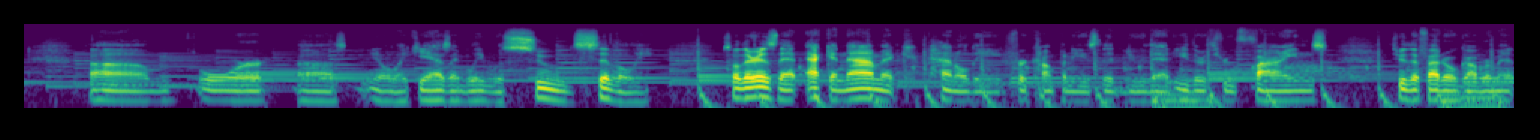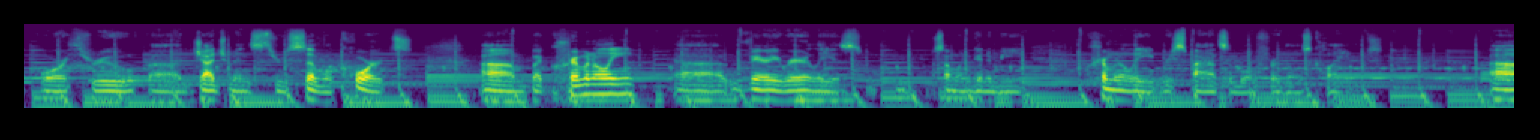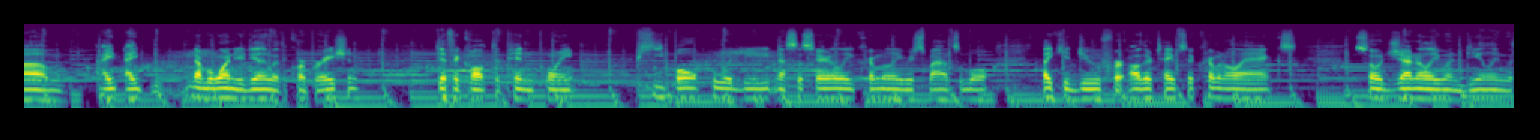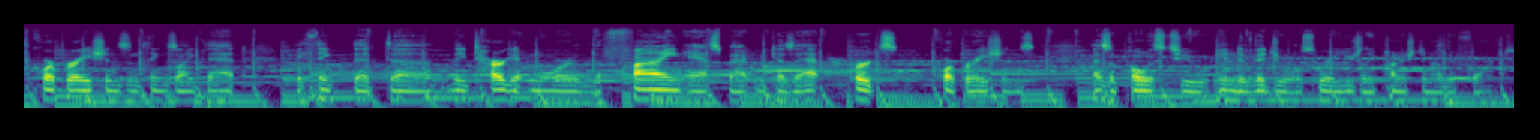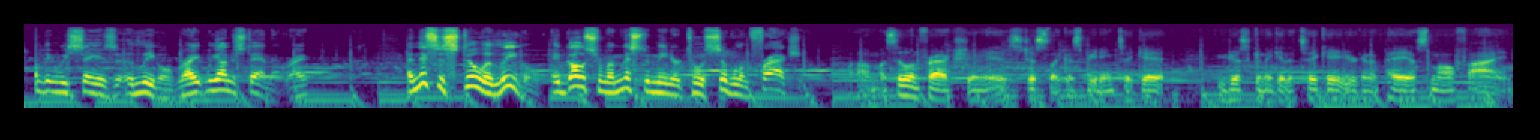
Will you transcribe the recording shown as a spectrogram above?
um, or uh, you know, like Yaz, I believe, was sued civilly So there is that economic penalty for companies that do that, either through fines through the federal government or through uh, judgments through civil courts. Um, but criminally, uh, very rarely is someone going to be criminally responsible for those claims. Um, I, I, number one, you're dealing with a corporation. Difficult to pinpoint people who would be necessarily criminally responsible like you do for other types of criminal acts. So generally when dealing with corporations and things like that, I think that uh, they target more the fine aspect because that hurts corporations as opposed to individuals who are usually punished in other forms. Something we say is illegal, right? We understand that, right? And this is still illegal. It goes from a misdemeanor to a civil infraction. Um, a civil infraction is just like a speeding ticket. You're just going to get a ticket, you're going to pay a small fine,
